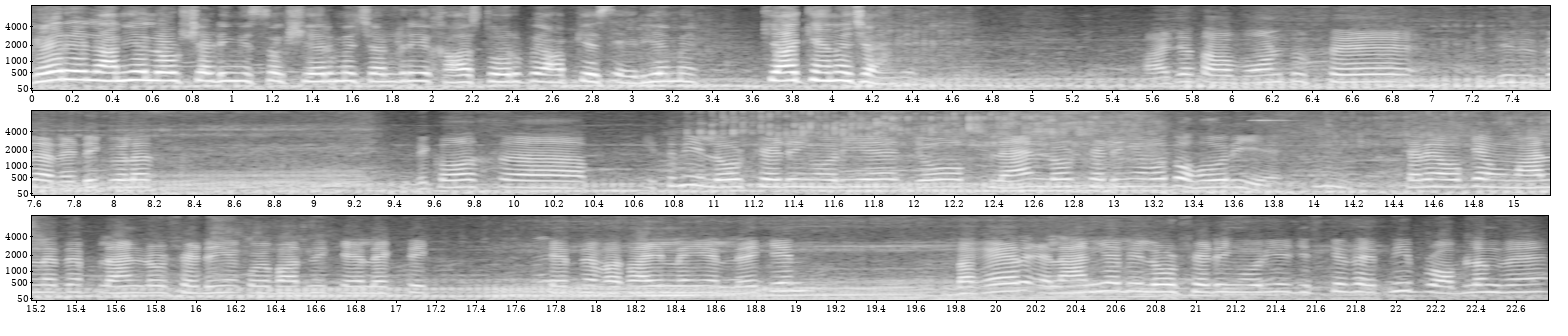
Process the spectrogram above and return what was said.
गैर एलानिया लोड शेडिंग इस वक्त शहर में चल रही है ख़ास तौर पे आपके इस एरिया में। क्या कहना चाहेंगे? I just I want to say this is the ridiculous because uh, इतनी लोड शेडिंग हो रही है जो प्लान लोड शेडिंग है वो तो हो रही है। चलें ओके मान लेते हैं प्लान लोड शेडिंग है कोई बात नहीं के इलेक्ट्रिक के इतने वसाइल नहीं है लेकिन बगैर एलानिया भी लोड शेडिंग हो रही है जिसके से इतनी प्रॉब्लम्स हैं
